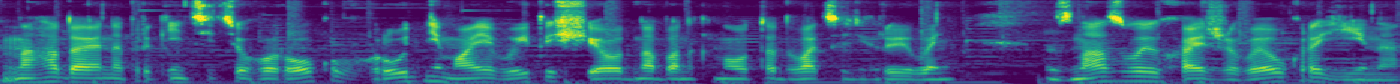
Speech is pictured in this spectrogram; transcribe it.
Нагадаю, наприкінці цього року в грудні має вийти ще одна банкнота 20 гривень з назвою Хай живе Україна.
